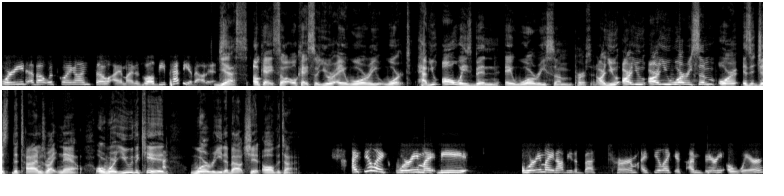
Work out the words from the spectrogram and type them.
worried about what's going on. So I might as well be peppy about it. yes. Okay. So okay. So you're a worry wart. Have you always been a worrisome person? Are you are you are you worrisome, or is it just the times right now, or were you the kid worried about shit all the time? I feel like worry might be worry might not be the best term. I feel like it's I'm very aware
